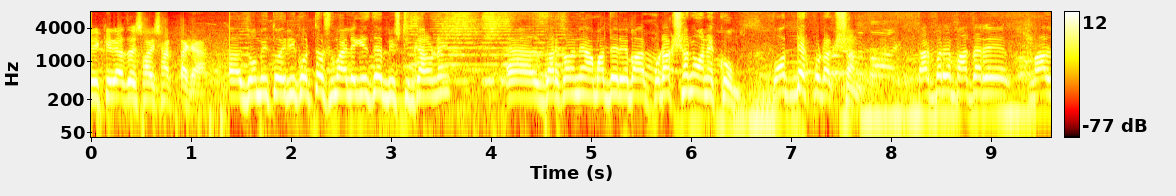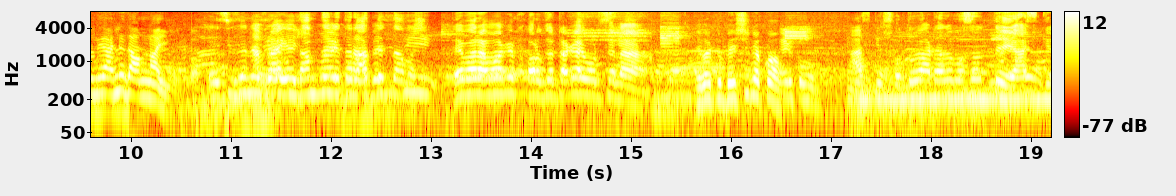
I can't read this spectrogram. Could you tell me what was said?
বিক্রি আছে ছয় ষাট টাকা। জমি তৈরি করতেও সময় লেগেছে বৃষ্টির কারণে। যার কারণে আমাদের এবার প্রোডাকশনও অনেক কম। অর্ধেক প্রোডাকশন তারপরে বাজারে মাল নিয়ে আসলে দাম নাই। এই সিজনে প্রায় দাম থেকে তার অর্ধেক দাম এবার আমাকে খরচের টাকায় উঠছে না। এবার একটু বেশি না কম? আজকে সতেরো আঠারো বছর আজকে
